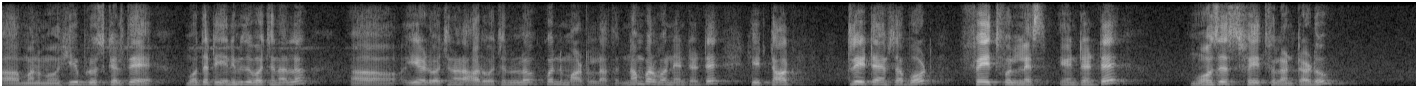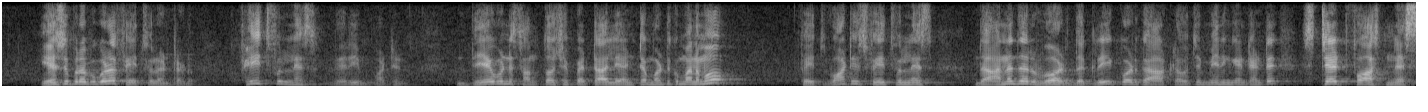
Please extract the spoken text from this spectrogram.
మనము హీబ్రూస్కి వెళ్తే మొదటి ఎనిమిది వచనాల్లో ఏడు వచనాలు ఆరు వచనంలో కొన్ని మాటలు రాస్తాయి. నంబర్ వన్ ఏంటంటే he talk three times about faithfulness ఏంటంటే మోజెస్ ఫెయిత్ఫుల్ అంటాడు యేసు ప్రభు కూడా ఫెయిత్ఫుల్ అంటాడు. ఫెయిత్ఫుల్నెస్ వెరీ ఇంపార్టెంట్ దేవుణ్ణి సంతోష పెట్టాలి అంటే మటుకు మనము faith what is faithfulness the another word the Greek word అక్కడ వచ్చే మీనింగ్ ఏంటంటే స్టెట్ ఫాస్ట్నెస్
